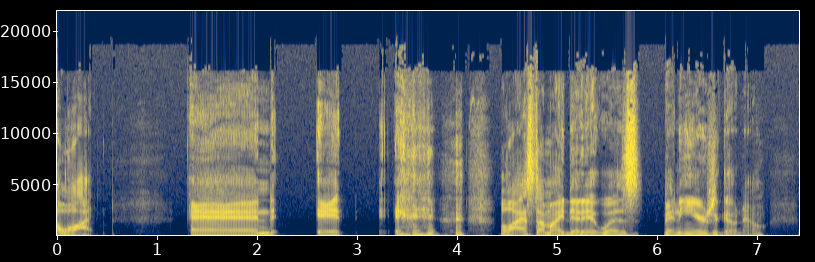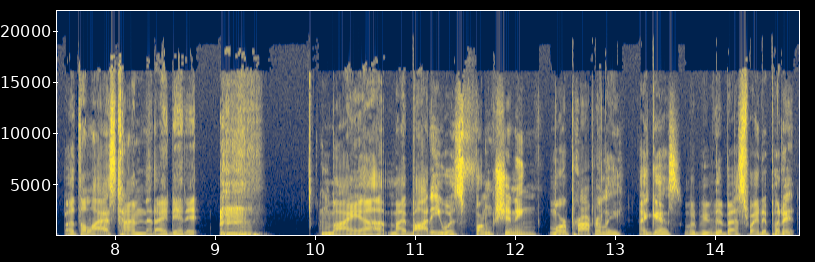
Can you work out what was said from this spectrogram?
a lot. And it, the last time I did it was many years ago now. But the last time that I did it, my uh, my body was functioning more properly. I guess would be the best way to put it.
